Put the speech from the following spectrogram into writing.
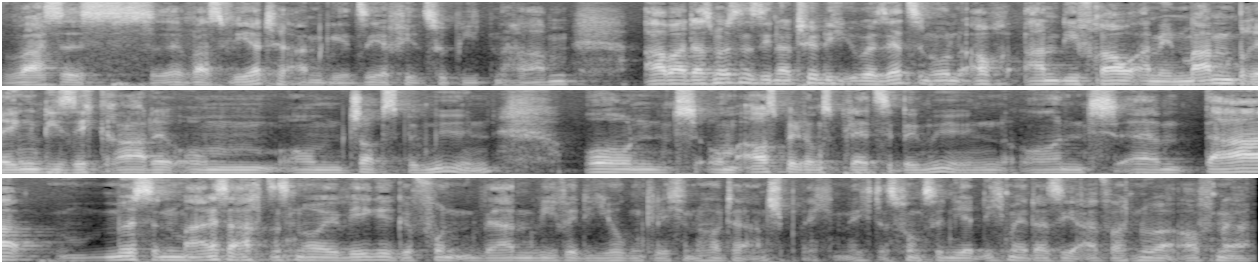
was es, äh, was Werte angeht, sehr viel zu bieten haben. Aber das müssen sie natürlich übersetzen und auch an die Frau, an den Mann bringen, die sich gerade um, um Jobs bemühen und um Ausbildungsplätze bemühen. Und ähm, da müssen meines Erachtens neue Wege gefunden werden, wie wir die Jugendlichen heute ansprechen. Nicht? Das funktioniert nicht mehr, dass sie einfach nur auf einer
